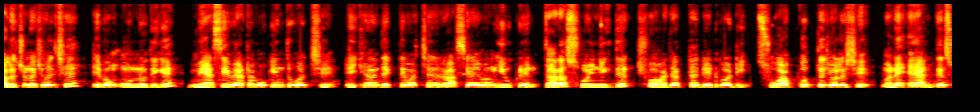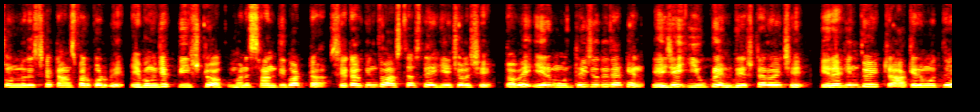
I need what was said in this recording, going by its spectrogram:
আলোচনা চলছে এবং অন্যদিকে ম্যাসিভ অ্যাটাকও কিন্তু হচ্ছে। এইখানে দেখতে পাচ্ছেন রাশিয়া এবং ইউক্রেন, তারা সৈনিকদের ছ হাজারটা ডেড বডি সোয়াপ করতে চলেছে মানে এক দেশ অন্য দেশকে ট্রান্সফার করবে এবং যে পিস্টক মানে শান্তিবার্তা সেটাও কিন্তু আস্তে আস্তে এগিয়ে চলেছে। তবে এর মধ্যেই যদি দেখেন, এই যে ইউক্রেন দেশটা রয়েছে এরা কিন্তু এই ট্রাকের মধ্যে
